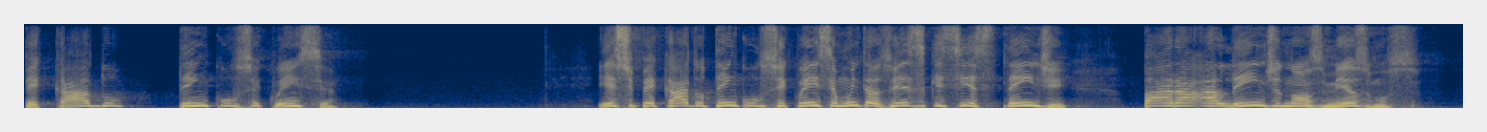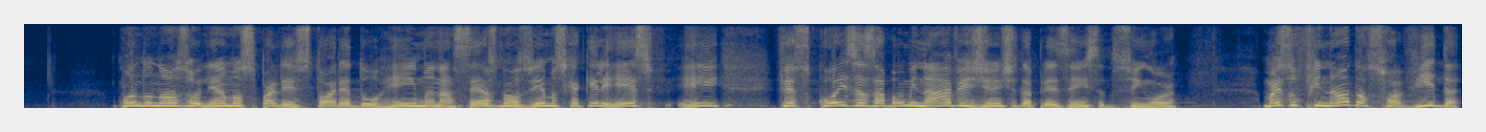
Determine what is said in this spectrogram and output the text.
pecado tem consequência. Este pecado tem consequência muitas vezes que se estende para além de nós mesmos. Quando nós olhamos para a história do rei Manassés, nós vemos que aquele rei, fez coisas abomináveis diante da presença do Senhor. Mas no final da sua vida,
